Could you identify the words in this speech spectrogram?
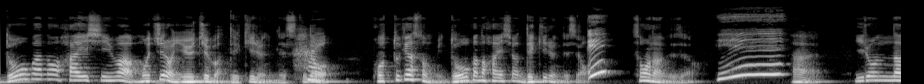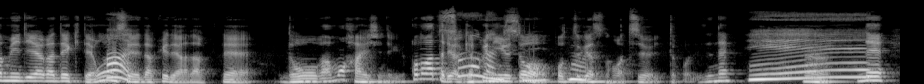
動画の配信はもちろん YouTube はできるんですけど、はいポッドキャストも動画の配信はできるんですよ。え？そうなんですよ。ええ。はい。いろんなメディアができて、音声だけではなくて、動画も配信できる。このあたりは逆に言うと、ポッドキャストの方が強いところですね。へえ。うん、で、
